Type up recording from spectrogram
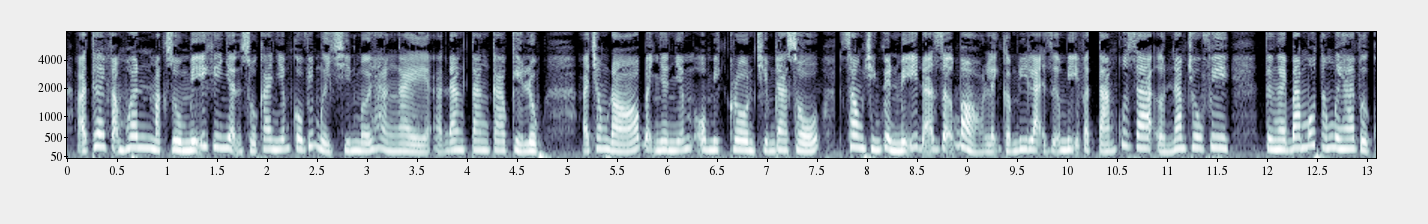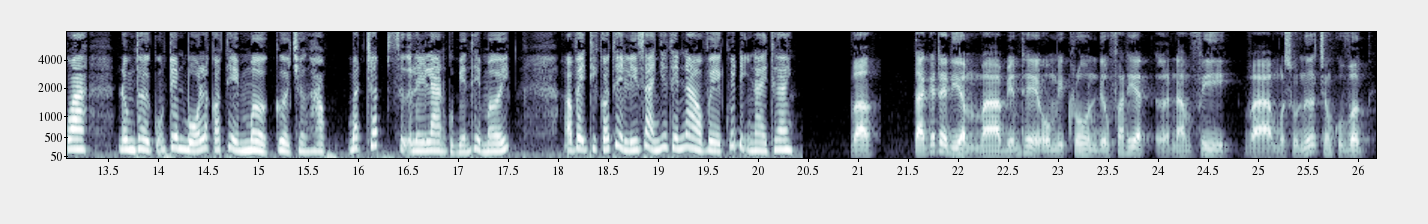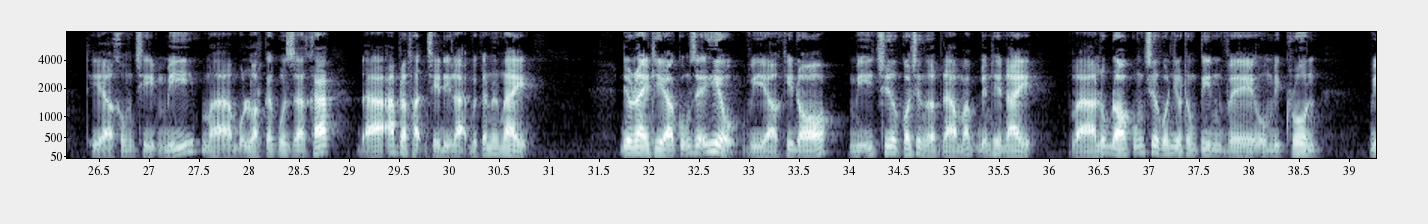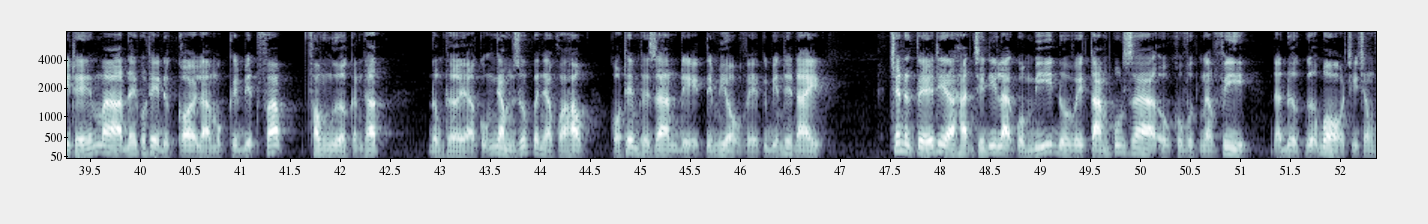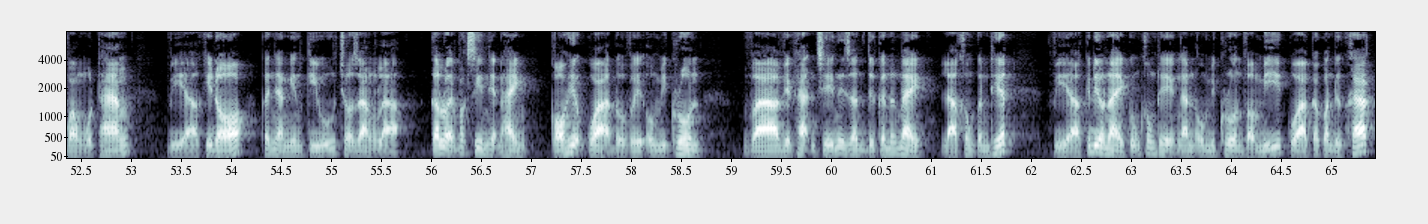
À, thưa anh Phạm Huân, mặc dù Mỹ ghi nhận số ca nhiễm COVID-19 mới hàng ngày à, đang tăng cao kỷ lục, à, trong đó bệnh nhân nhiễm Omicron chiếm đa số, song chính quyền Mỹ đã dỡ bỏ lệnh cấm đi lại giữa Mỹ và 8 quốc gia ở Nam châu Phi từ ngày 31 tháng 12 vừa qua, đồng thời cũng tuyên bố là có thể mở cửa trường học bất chấp sự lây lan của biến thể mới. À, vậy thì có thể lý giải như thế nào về quyết định này thưa anh? Vâng, tại cái thời điểm mà biến thể Omicron được phát hiện ở Nam Phi và một số nước trong khu vực thì à, không chỉ Mỹ mà một loạt các quốc gia khác đã áp đặt hạn chế đi lại với các nước này. Điều này thì à, cũng dễ hiểu vì à, khi đó Mỹ chưa có trường hợp nào mắc biến thể này và lúc đó cũng chưa có nhiều thông tin về Omicron. Vì thế mà đây có thể được coi là một cái biện pháp phòng ngừa cẩn thận, đồng thời à, cũng nhằm giúp các nhà khoa học có thêm thời gian để tìm hiểu về cái biến thể này. Trên thực tế thì hạn chế đi lại của Mỹ đối với 8 quốc gia ở khu vực Nam Phi đã được gỡ bỏ chỉ trong vòng một tháng vì khi đó các nhà nghiên cứu cho rằng là các loại vaccine hiện hành có hiệu quả đối với Omicron và việc hạn chế người dân từ các nước này là không cần thiết vì à, cái điều này cũng không thể ngăn Omicron vào Mỹ qua các con đường khác.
